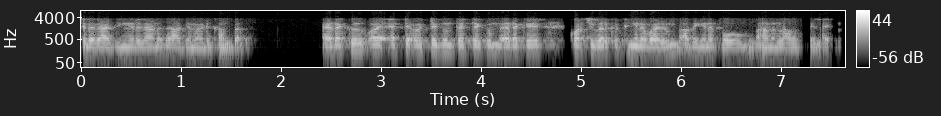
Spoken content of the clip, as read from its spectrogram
ചില രാജ്യങ്ങളിലാണ് ഇത് ആദ്യമായിട്ട് കണ്ടത്. ഇടയ്ക്ക് ഒറ്റക്കും തെറ്റക്കും ഇടയ്ക്ക് കുറച്ചു പേർക്കൊക്കെ ഇങ്ങനെ വരും അതിങ്ങനെ പോകും എന്നുള്ള അവസ്ഥയിലായിരുന്നു.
